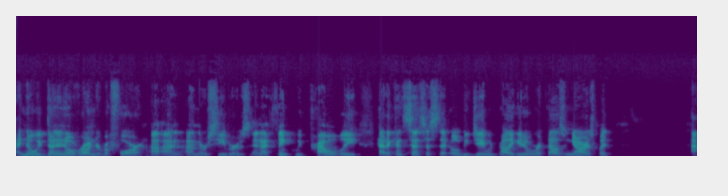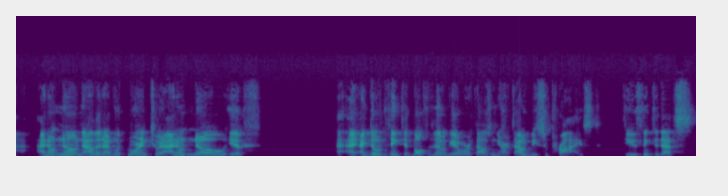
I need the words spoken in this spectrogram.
I know we've done an over under before on on the receivers, and I think we probably had a consensus that OBJ would probably get over a thousand yards, but I, I don't know. Now that I've looked more into it, I don't know if I, I don't think that both of them will get over a thousand yards. I would be surprised. Do you think that that's?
